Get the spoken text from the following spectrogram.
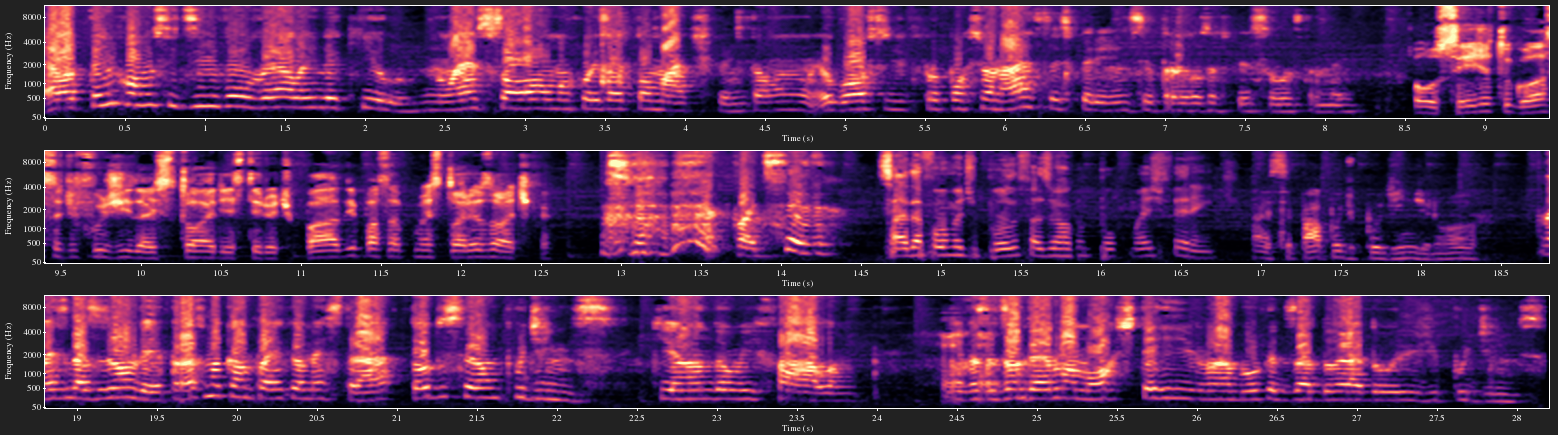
ela tem como se desenvolver além daquilo, não é só uma coisa automática. Então eu gosto de proporcionar essa experiência para as outras pessoas também. Ou seja, tu gosta de fugir da história estereotipada e passar por uma história exótica. Pode ser. Sai da forma de bolo e fazer uma um pouco mais diferente. Ah, esse papo de pudim de novo. Mas vocês vão ver, próxima campanha que eu mestrar, todos serão pudins que andam e falam. E vocês vão ter uma morte terrível na boca dos adoradores de pudins.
